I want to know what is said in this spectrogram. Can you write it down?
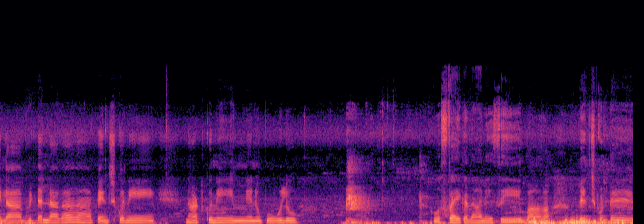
ఇలా బిడ్డల్లాగా పెంచుకొని నాటుకుని నేను పువ్వులు వస్తాయి కదా అనేసి బాగా పెంచుకుంటే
